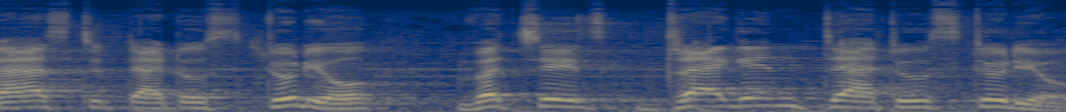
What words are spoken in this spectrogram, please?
best tattoo studio which is dragon tattoo studio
